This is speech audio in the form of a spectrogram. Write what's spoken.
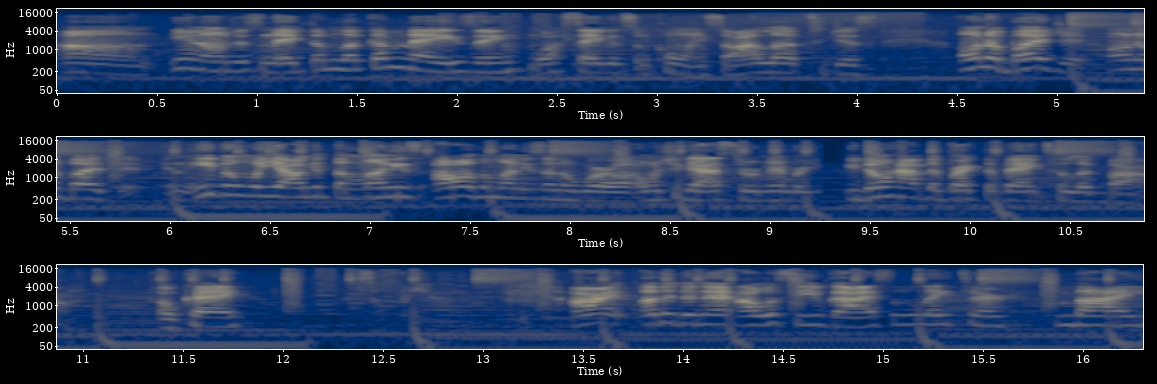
um, you know, just make them look amazing while saving some coins. So I love to just on a budget on a budget and even when y'all get the monies all the monies in the world i want you guys to remember you don't have to break the bank to look bomb okay so all right other than that i will see you guys later bye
